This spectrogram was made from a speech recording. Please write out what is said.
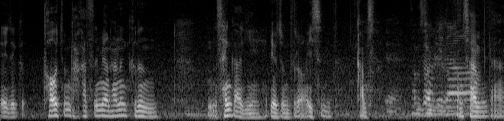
이제 더 좀 나갔으면 하는 그런 생각이 요즘 들어 있습니다. 감사, 예, 감사합니다. 감사합니다.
